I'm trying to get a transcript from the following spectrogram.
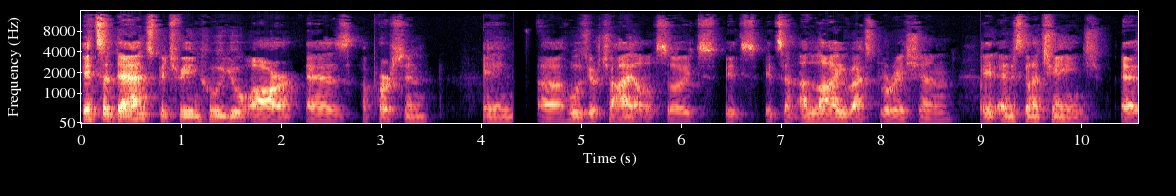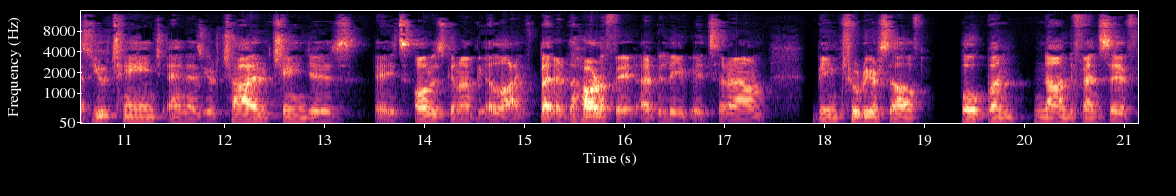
it's a dance between who you are as a person and uh, who's your child. So it's it's it's an alive exploration, and it's going to change as you change and as your child changes. It's always going to be alive. But at the heart of it, I believe it's around being true to yourself, open, non-defensive.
